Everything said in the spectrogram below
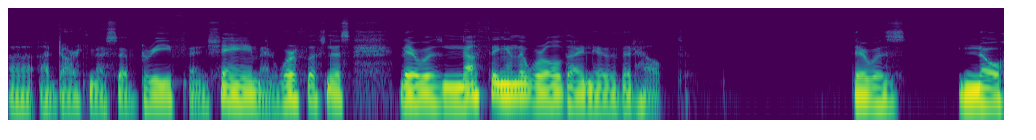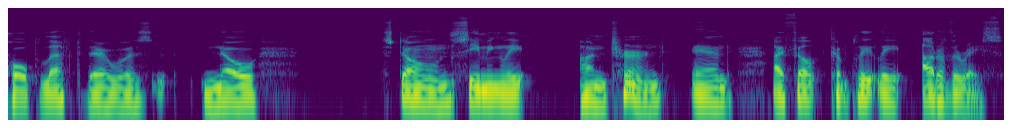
a, a darkness of grief and shame and worthlessness. There was nothing in the world I knew that helped. There was no hope left. There was no stone seemingly unturned, and I felt completely out of the race.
